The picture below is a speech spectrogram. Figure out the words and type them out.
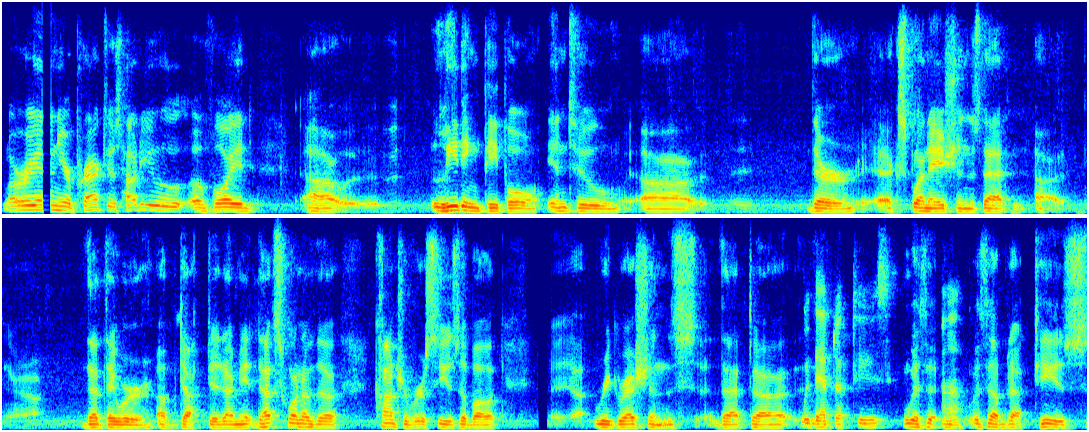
Lori, in your practice, how do you avoid uh, leading people into uh, their explanations that uh, that they were abducted? I mean, that's one of the controversies about regressions that uh, With abductees. with Uh-huh. with abductees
